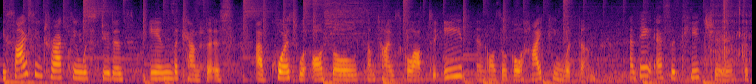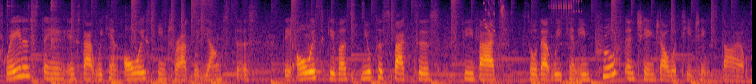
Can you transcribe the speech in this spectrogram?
Besides interacting with students in the campus, I of course will also sometimes go out to eat and also go hiking with them. I think as a teacher, the greatest thing is that we can always interact with youngsters. They always give us new perspectives, feedbacks, so that we can improve and change our teaching styles.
